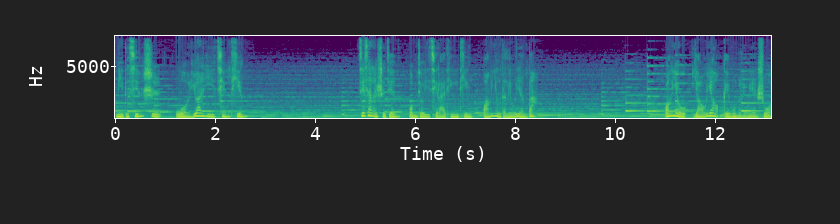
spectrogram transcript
你的心事我愿意倾听。接下来时间，我们就一起来听一听网友的留言吧。网友瑶瑶给我们留言说：“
